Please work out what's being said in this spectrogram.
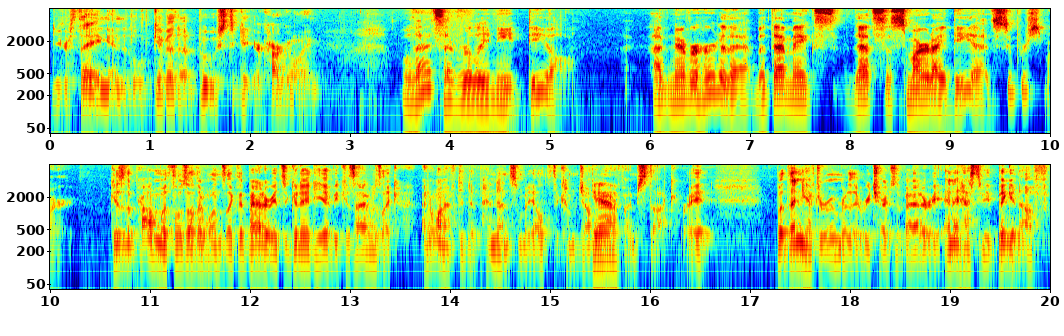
your thing, and it'll give it a boost to get your car going. Well, that's a really neat deal. I've never heard of that, but that makes that's a smart idea. It's super smart. Because the problem with those other ones, like the battery, it's a good idea because I was like, I don't want to have to depend on somebody else to come jump Yeah. me if I'm stuck, right? But then you have to remember to recharge the battery, and it has to be big enough.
